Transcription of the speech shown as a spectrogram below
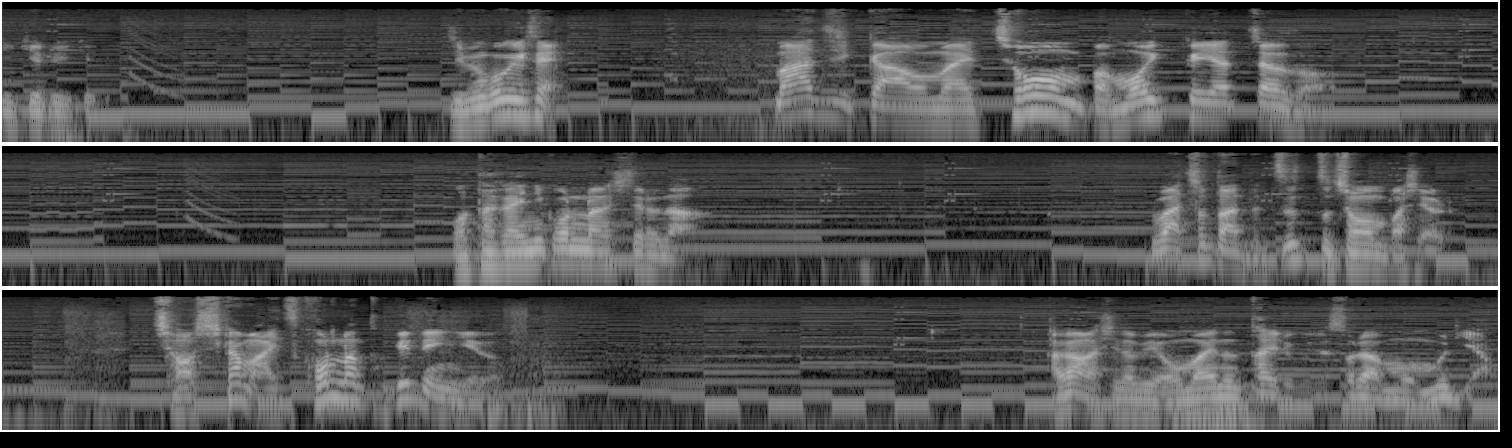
いけるいける。自分攻撃せマジか、お前、超音波もう一回やっちゃうぞ。お互いに混乱してるな。うわ、ちょっと待って、ずっと超音波してる。ちょ、しかもあいつ混乱解けてんけど。あがん忍びお前の体力でそれはもう無理やわ。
